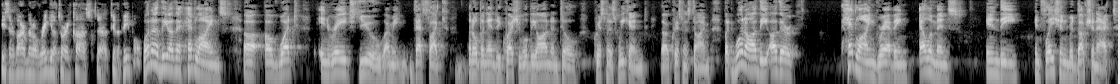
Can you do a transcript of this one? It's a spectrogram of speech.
these environmental regulatory costs uh, to the people. What are the other headlines uh, of what enraged you? I mean, that's like an open ended question. We'll be on until Christmas weekend, uh, Christmas time. But what are the other headline grabbing elements in the Inflation Reduction Act?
